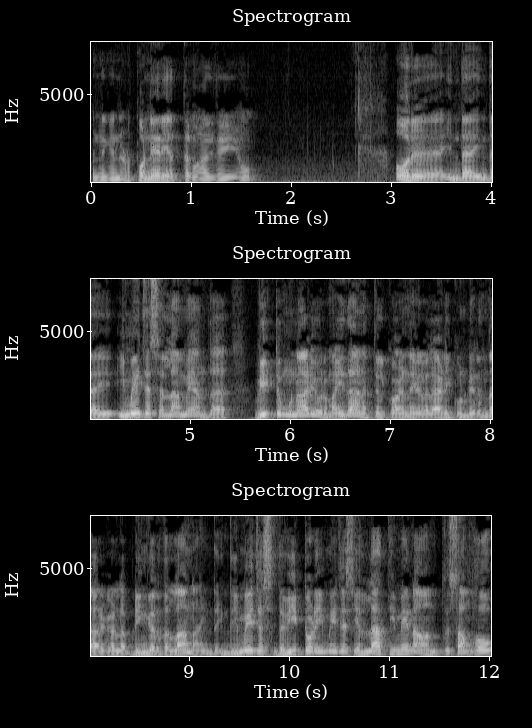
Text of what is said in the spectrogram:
என்னோடய என்னோட பொன்னேரி அத்தை மாதிரியும் ஒரு இந்த இந்த இமேஜஸ் எல்லாமே அந்த வீட்டு முன்னாடி ஒரு மைதானத்தில் குழந்தைகள் விளையாடி கொண்டு இருந்தார்கள் அப்படிங்கிறதெல்லாம் நான் இந்த இந்த இமேஜஸ் இந்த வீட்டோட இமேஜஸ் எல்லாத்தையுமே நான் வந்து சம்ஹவ்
